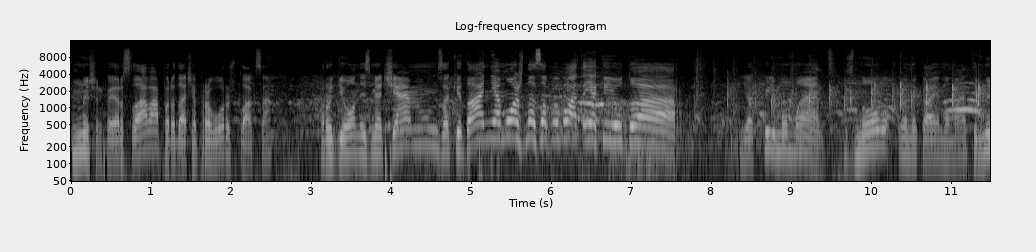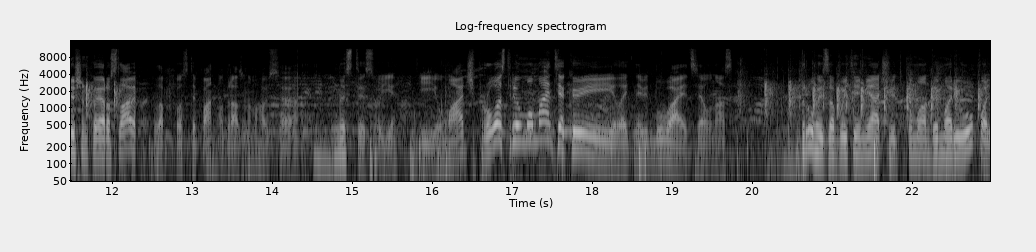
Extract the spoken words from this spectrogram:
Нишенко Ярослава. Передача праворуч Плакса. Родіон із м'ячем. Закидання можна забивати. Який удар! Який момент. Знову виникає момент. І Нишенко Ярослав. Лапко Степан одразу намагався нести свої дії у матч. Простріл момент, який ледь не відбувається у нас. Другий забитий м'яч від команди Маріуполь.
